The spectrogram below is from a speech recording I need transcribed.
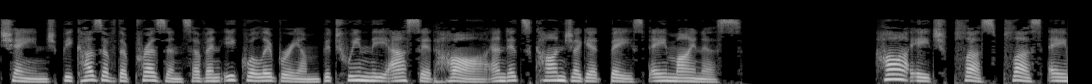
change because of the presence of an equilibrium between the acid Ha and its conjugate base A-. Ha H A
